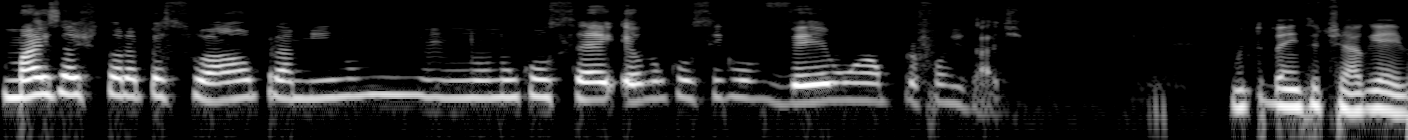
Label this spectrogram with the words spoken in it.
Mas a história pessoal, para mim, não, não, não consegue, eu não consigo ver uma profundidade. Muito bem, então, Thiago. E aí,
